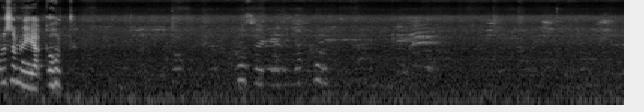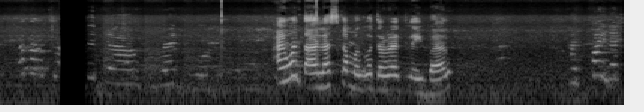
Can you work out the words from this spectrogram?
Puro sa mga Yakult. Yes, we're getting a coat. How about the uh, red one? I want the Alaska mango, the red label. I'd find it.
